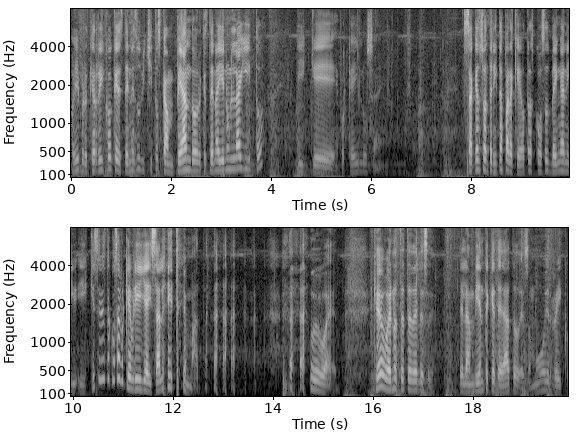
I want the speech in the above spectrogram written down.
Oye, pero qué rico que estén esos bichitos campeando, que estén ahí en un laguito y que... ¿Por qué hay luz ahí? Saquen sus antenitas para que otras cosas vengan y... y ¿Qué será esta cosa que brilla y salen y te matan? Muy bueno. Qué bueno este TDLC. El ambiente que te da todo eso. Muy rico.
